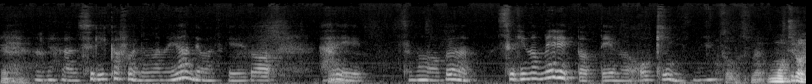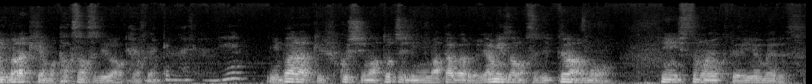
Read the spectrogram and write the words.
えー皆さん杉花粉のまま悩んでますけれどやはりその分杉のメリットっていうのは大きいんですね。えそうですね。もちろん茨城県もたくさん杉がありますよ。ね。茨城福島栃木にまたがる闇園の杉っていうのはもう品質も良くて有名です、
